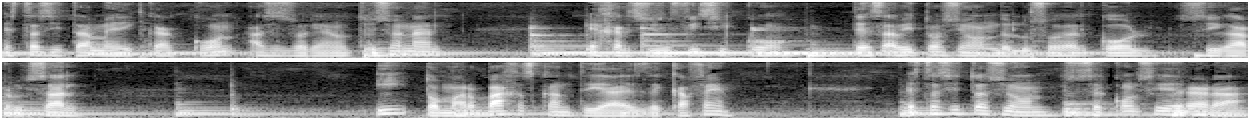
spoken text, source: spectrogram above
esta cita médica con asesoría nutricional, ejercicio físico, deshabituación del uso de alcohol, cigarro y sal y tomar bajas cantidades de café. Esta situación se considerará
